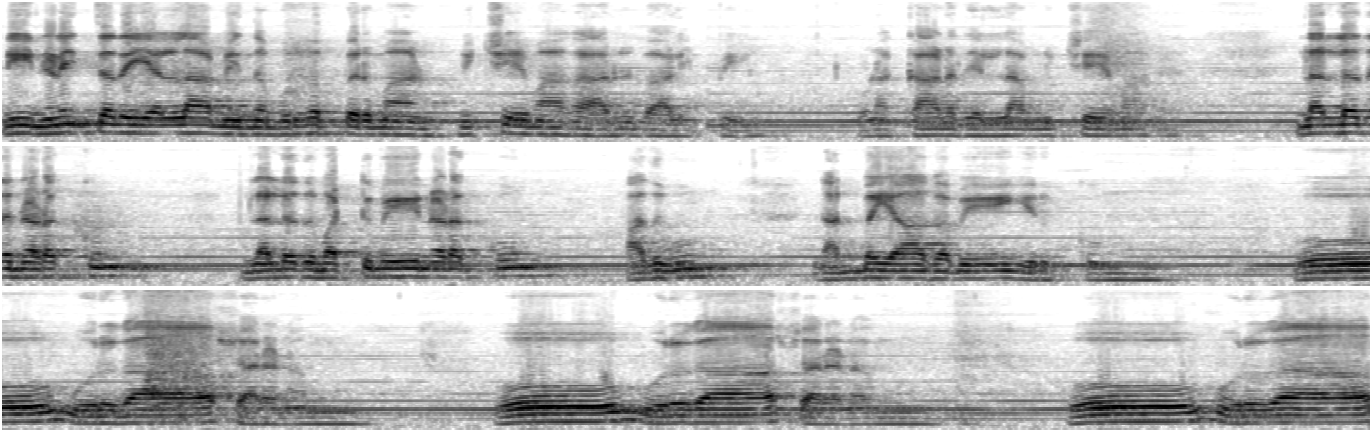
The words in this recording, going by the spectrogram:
நீ நினைத்ததை எல்லாம் இந்த முருகப்பெருமான் நிச்சயமாக அருள்பாலிப்பேன். உனக்கானதெல்லாம் நிச்சயமாக. நல்லது நடக்கும் நல்லது மட்டுமே நடக்கும் அதுவும் நன்மையாகவே இருக்கும். ஓம் முருகா சரணம். ஓம் முருகா சரணம். ஓம் முருகா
